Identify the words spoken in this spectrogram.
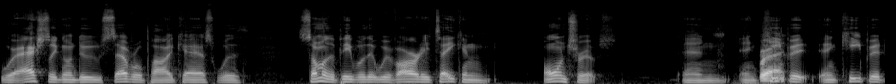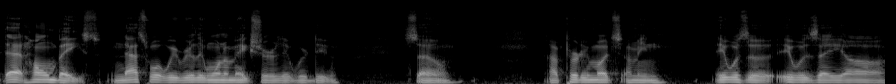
we're actually going to do several podcasts with some of the people that we've already taken on trips and and Right. keep it and keep it that home base. And that's what we really want to make sure that we're do. So I pretty much I mean it was a it was a uh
